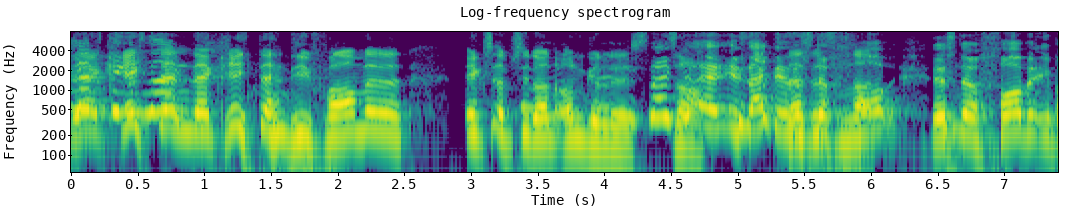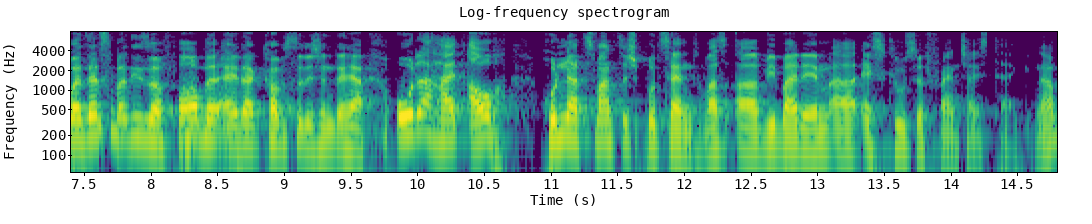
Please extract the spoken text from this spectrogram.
der kriegt dann, der kriegt dann die Formel XY ungelöst. Sag So. dir, ey, ich sag dir, das, Das ist, eine Formel, das ist eine Formel, übersetzt mal diese Formel, ey, da kommst du nicht hinterher. Oder halt auch 120 Prozent, was äh, wie bei dem äh, Exclusive Franchise Tag. Ne?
